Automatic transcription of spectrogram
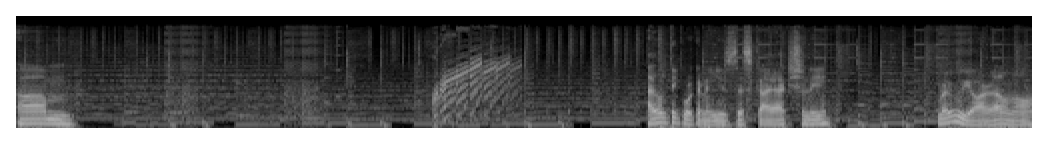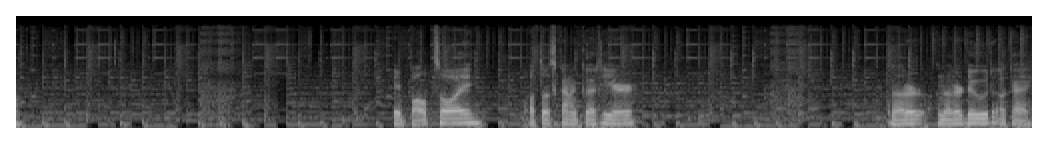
Um. I don't think we're gonna use this guy actually. Maybe we are, I don't know. Okay, Baltoy. Baltoy's kind of good here. Another another dude. Okay.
